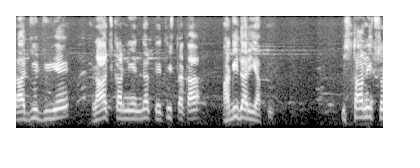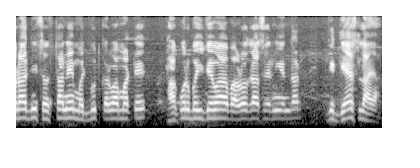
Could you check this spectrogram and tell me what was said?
રાજીવજીએ રાજકારણની અંદર તેત્રીસ ટકા ભાગીદારી આપી. સ્થાનિક સ્વરાજની સંસ્થાને મજબૂત કરવા માટે ઠાકોરભાઈ જેવા વડોદરા શહેરની અંદર જે ગેસ લાયા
